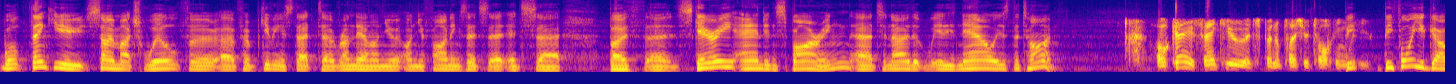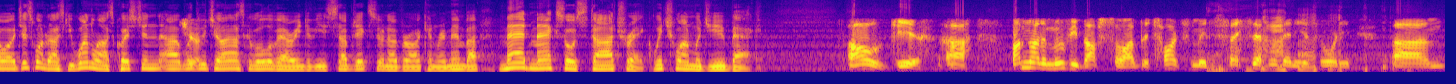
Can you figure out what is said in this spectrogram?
Well, thank you so much, Will, for uh, for giving us that uh, rundown on your on your findings. It's uh, it's uh, both uh, scary and inspiring uh, to know that it now is the time. Okay, thank you. It's been a pleasure talking Be- with you. Before you go, I just wanted to ask you one last question, sure. which I ask of all of our interview subjects whenever I can remember. Mad Max or Star Trek? Which one would you back? Oh dear. I'm not a movie buff, so it's hard for me to say that with any authority. Um,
